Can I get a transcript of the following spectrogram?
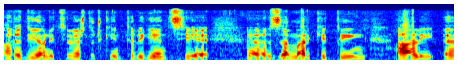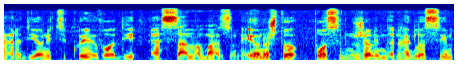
radionice veštačke inteligencije za marketing, ali radionice koje vodi sam Amazon. I ono što posebno želim da naglasim,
